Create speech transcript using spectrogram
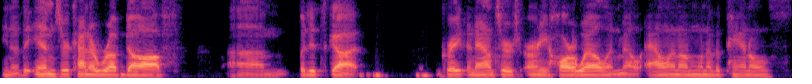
you know, the M's are kind of rubbed off, um, but it's got great announcers Ernie Harwell and Mel Allen on one of the panels.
